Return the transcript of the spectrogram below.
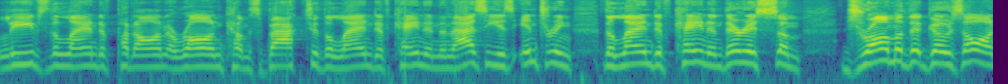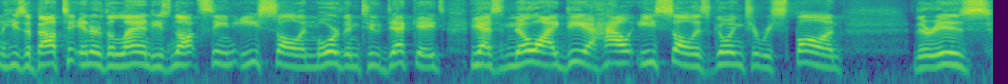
leaves the land of Padan Aram, comes back to the land of Canaan, and as he is entering the land of Canaan, there is some drama that goes on. He's about to enter the land. He's not seen Esau in more than two decades. He has no idea how Esau is going to respond. There is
